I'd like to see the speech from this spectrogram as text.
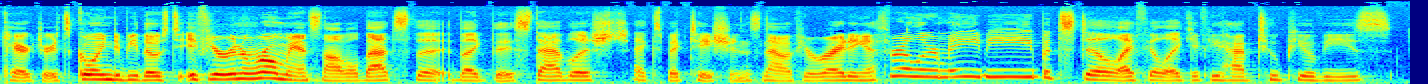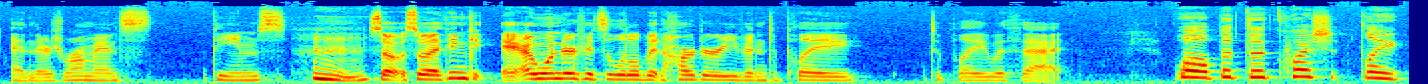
character. It's going to be those two. If you're in a romance novel, that's the like the established expectations. Now, if you're writing a thriller, maybe, but still, I feel like if you have two POVs and there's romance themes, Mm-hmm. so so I think I wonder if it's a little bit harder even to play to play with that well but the question like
